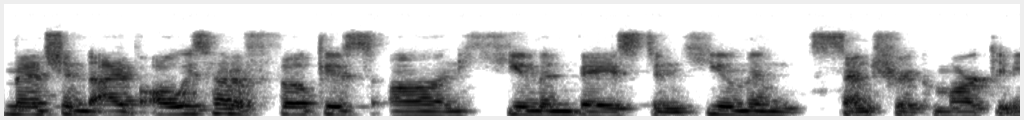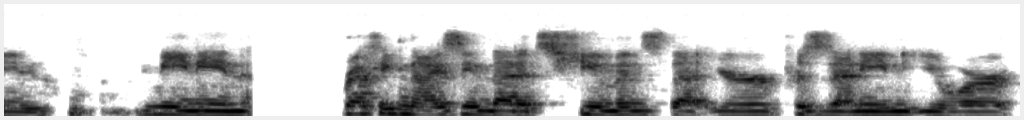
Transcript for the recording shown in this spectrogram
mentioned, I've always had a focus on human based and human centric marketing, meaning recognizing that it's humans that you're presenting your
